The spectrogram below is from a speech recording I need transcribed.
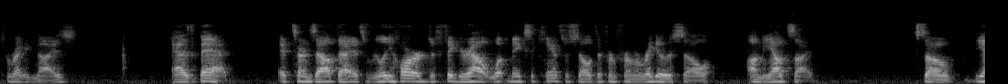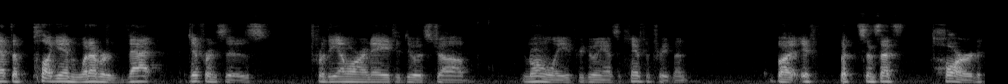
to recognize as bad. It turns out that it's really hard to figure out what makes a cancer cell different from a regular cell on the outside. So you have to plug in whatever that difference is for the mRNA to do its job normally if you're doing it as a cancer treatment. But if but since that's hard,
